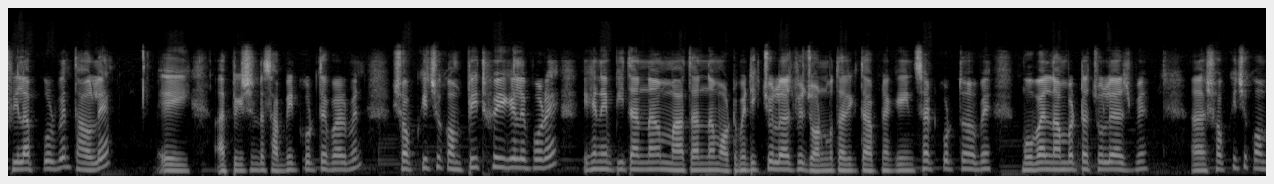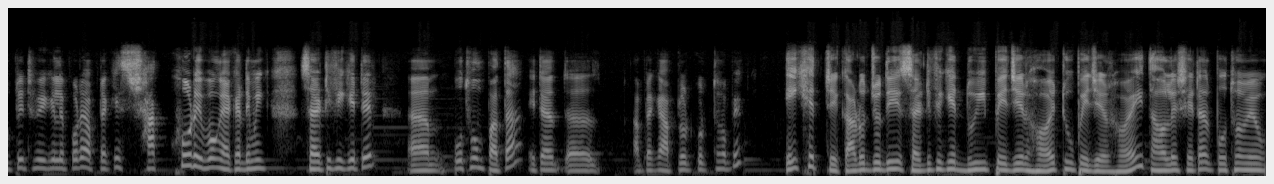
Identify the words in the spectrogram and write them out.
ফিল আপ করবেন তাহলে এই অ্যাপ্লিকেশনটা সাবমিট করতে পারবেন। সব কিছু কমপ্লিট হয়ে গেলে পরে এখানে পিতার নাম, মাতার নাম অটোমেটিক চলে আসবে। জন্ম তারিখটা আপনাকে ইনসার্ট করতে হবে। মোবাইল নাম্বারটা চলে আসবে। সব কিছু কমপ্লিট হয়ে গেলে পরে আপনাকে স্বাক্ষর এবং একাডেমিক সার্টিফিকেটের প্রথম পাতা এটা আপনাকে আপলোড করতে হবে। এই ক্ষেত্রে কারোর যদি সার্টিফিকেট দুই পেজের হয় টু পেজের হয়, তাহলে সেটা প্রথম এবং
